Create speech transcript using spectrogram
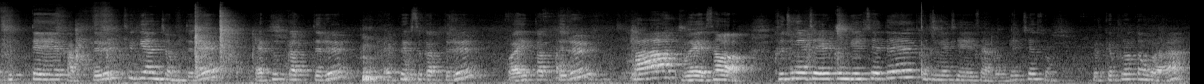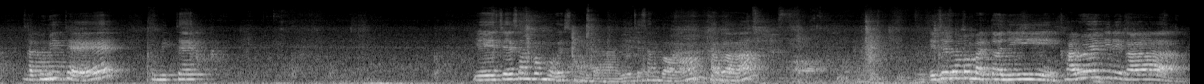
그때의 값들, 특이한 점들을 f 값들을 fx 값들을 y 값들을 다 구해서 그 중에 제일 큰 게 최대, 그 중에 제일 작은 게 최소. 이렇게 풀었던 거야. 자, 그 밑에 그 밑에 예제 3번 보겠습니다. 예제 3번. 봐봐. 예제 3번 봤더니 가로의 길이가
